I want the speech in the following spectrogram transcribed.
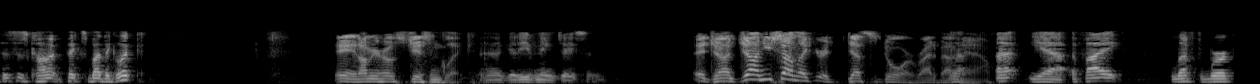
This is Comic Picks by the Glick. Hey, and I'm your host, Jason Glick. Uh, good evening, Jason. Hey, John. John, you sound like you're at death's door right about Uh, now. Uh, yeah, if I left work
